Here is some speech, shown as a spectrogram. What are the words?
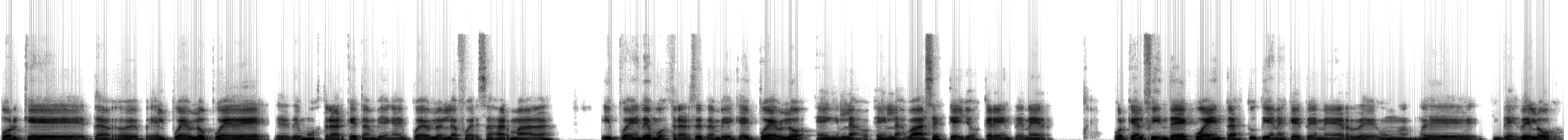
porque eh, el pueblo puede eh, demostrar que también hay pueblo en las Fuerzas Armadas y pueden demostrarse también que hay pueblo en, la, en las bases que ellos creen tener porque al fin de cuentas tú tienes que tener de un, eh, desde los,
